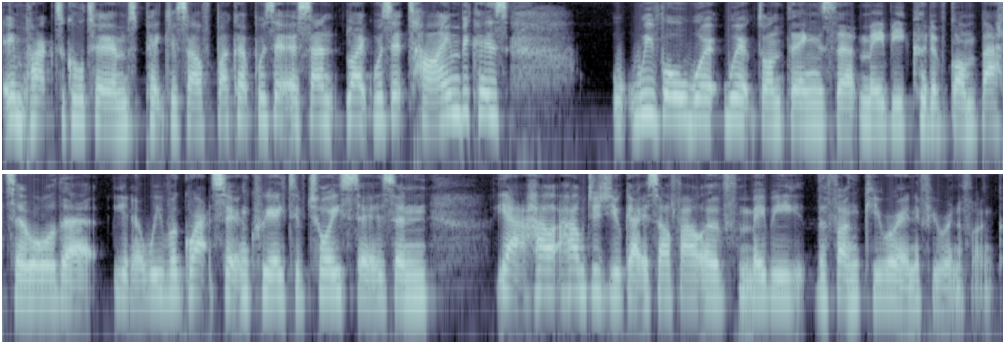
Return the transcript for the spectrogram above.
in practical terms pick yourself back up was it a sen- like was it time because we've all wor- worked on things that maybe could have gone better or that you know we regret certain creative choices and yeah how how did you get yourself out of maybe the funk you were in if you were in a funk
